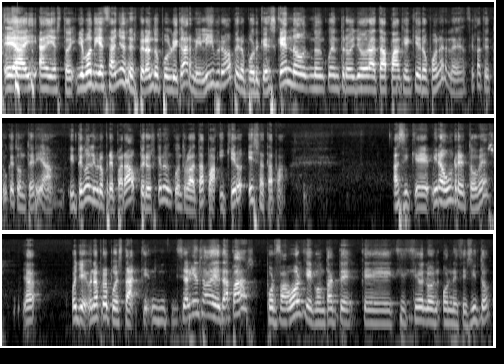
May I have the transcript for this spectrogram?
Eh, ahí, ahí estoy. Llevo 10 años esperando publicar mi libro, pero porque es que no, no encuentro yo la tapa que quiero ponerle. Fíjate tú qué tontería. Y tengo el libro preparado, pero es que no encuentro la tapa y quiero esa tapa. Así que, mira, un reto, ¿ves? Ya. Oye, una propuesta. Si alguien sabe de tapas, por favor, que contacte, que, que, que lo, os necesito.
